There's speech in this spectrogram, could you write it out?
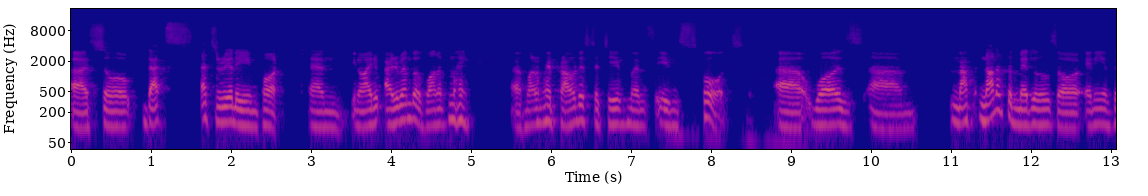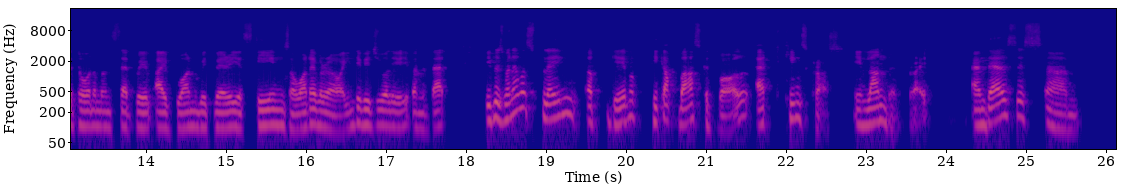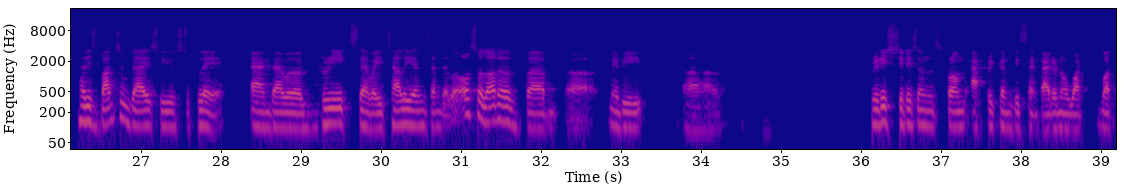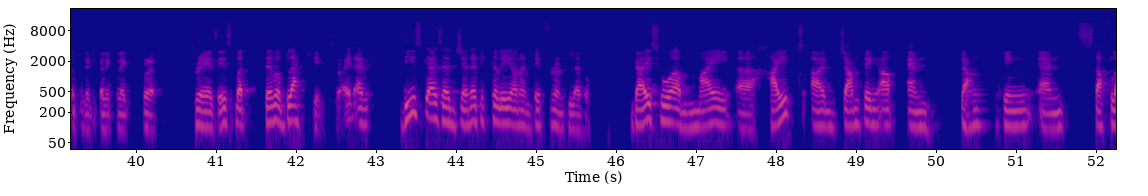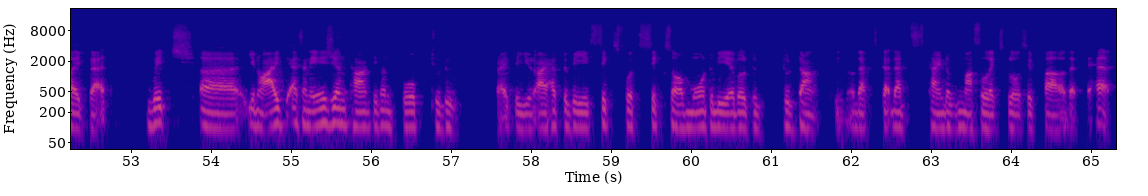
Uh, so that's that's really important. And you know, I, I remember one of my uh, one of my proudest achievements in sports uh, was um, not, none of the medals or any of the tournaments that we I've won with various teams or whatever or individually even that it was when I was playing a game of pickup basketball at King's Cross in London, right? And there's this um, this bunch of guys who used to play, and there were Greeks, there were Italians, and there were also a lot of um, uh, maybe uh, British citizens from African descent. I don't know what what the politically correct phrase is, but they were black kids, right? And these guys are genetically on a different level guys who are my uh, height are jumping up and dunking and stuff like that, which uh, you know I as an Asian can't even hope to do. Right, the, you know, I have to be six foot six or more to be able to to dunk. You know, that's that's kind of muscle explosive power that they have.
